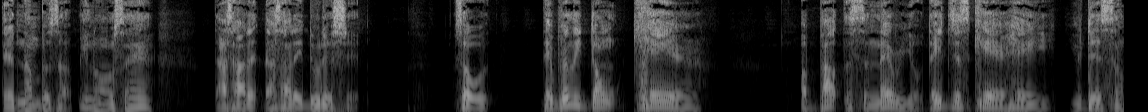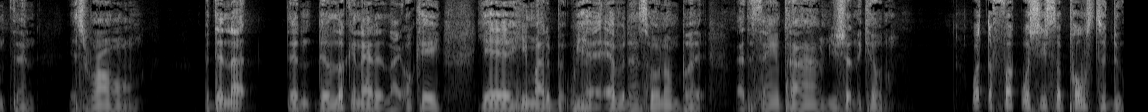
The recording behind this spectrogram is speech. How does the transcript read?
their numbers up. You know what I'm saying? That's how they, that's how they do this shit. So they really don't care about the scenario. They just care, hey, you did something, it's wrong. But they're not they're, they're looking at it like, okay, yeah, he might have we had evidence on him, but at the same time, you shouldn't have killed him. What the fuck was she supposed to do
